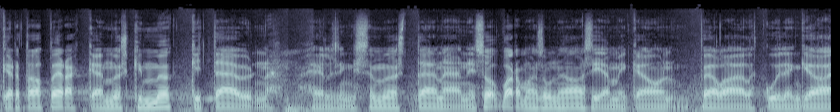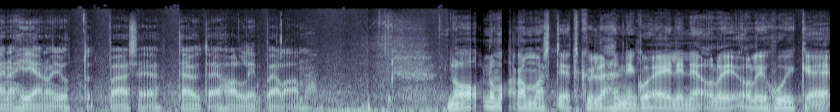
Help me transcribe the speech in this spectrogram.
kertaa peräkkäin myöskin mökki täynnä Helsingissä myös tänään, niin se on varmaan sellainen asia, mikä on pelaajalle kuitenkin aina hieno juttu, että pääsee täyteen hallin pelaamaan. No on varmasti, että kyllähän niin kuin eilinen oli, oli huikea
